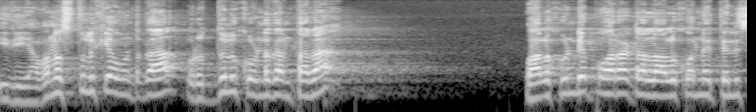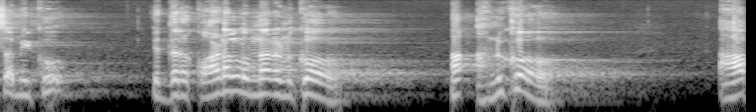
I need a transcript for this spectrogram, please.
ఇది యవనస్తులకే ఉంటుందా? వృద్ధులకు ఉండదంటారా? వాళ్ళకుండే పోరాటాలు వాళ్ళకున్నాయి తెలుసా మీకు? ఇద్దరు కోడళ్ళు ఉన్నారనుకో అనుకో ఆ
